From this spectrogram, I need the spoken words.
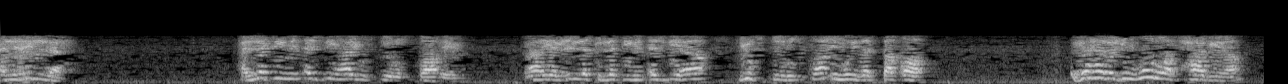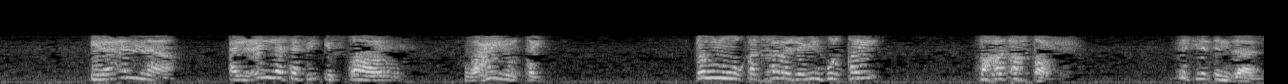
العلة التي من أجلها يفطر الصائم؟ ما هي العلة التي من أجلها يفطر الصائم إذا اتقى؟ ذهب جمهور أصحابنا إلى أن العلة في الإفطار هو عين القيء كونه قد خرج منه القيء فقد أفطر. مثل الإنزال.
